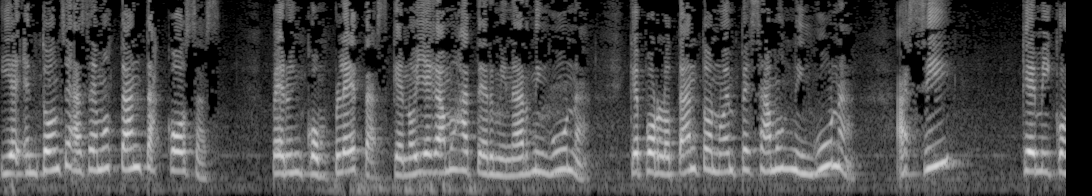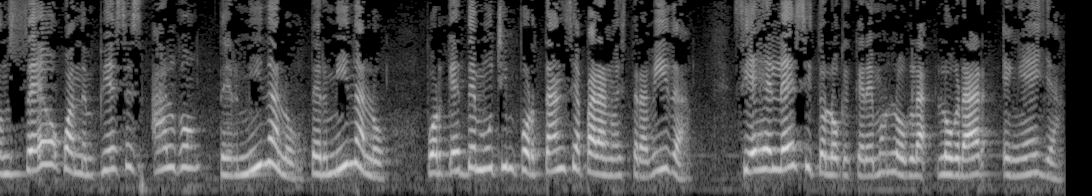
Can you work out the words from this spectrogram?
Y entonces hacemos tantas cosas, pero incompletas, que no llegamos a terminar ninguna, que por lo tanto no empezamos ninguna. Así que mi consejo cuando empieces algo, termínalo, termínalo porque es de mucha importancia para nuestra vida, si es el éxito lo que queremos lograr en ella,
